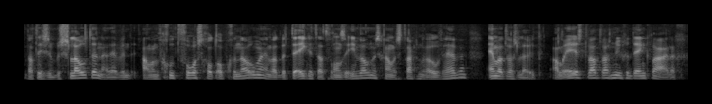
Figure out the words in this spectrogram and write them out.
Wat is er besloten? Nou, daar hebben we al een goed voorschot opgenomen. En wat betekent dat voor onze inwoners? Gaan we straks nog over hebben. En wat was leuk? Allereerst, wat was nu gedenkwaardig?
